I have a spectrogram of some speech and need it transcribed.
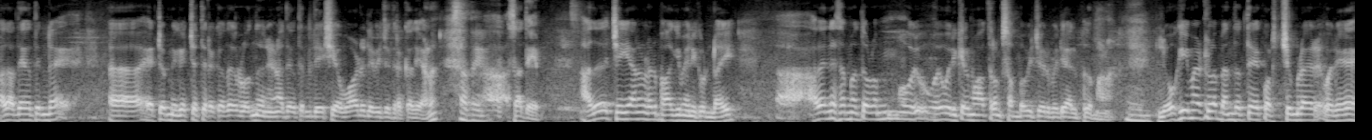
അത് അദ്ദേഹത്തിന്റെ ഏറ്റവും മികച്ച തിരക്കഥകൾ ഒന്ന് തന്നെയാണ്. അദ്ദേഹത്തിന് ദേശീയ അവാർഡ് ലഭിച്ച തിരക്കഥയാണ് സതയം. അത് ചെയ്യാനുള്ള ചെയ്യാനുള്ളൊരു ഭാഗ്യം എനിക്കുണ്ടായി. അതെന്നെ സംബന്ധിച്ചോളം ഒരു- ഒരിക്കൽ മാത്രം സംഭവിച്ച ഒരു വലിയ അത്ഭുതമാണ്. ലോഹിയുമായിട്ടുള്ള ബന്ധത്തെ കുറച്ചും കൂടെ ഒരേ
